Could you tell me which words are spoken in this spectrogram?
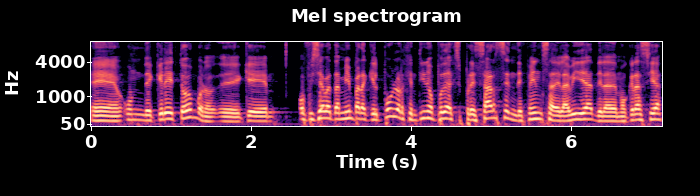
eh, un decreto, bueno, eh, que oficiaba también para que el pueblo argentino pueda expresarse en defensa de la vida, de la democracia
